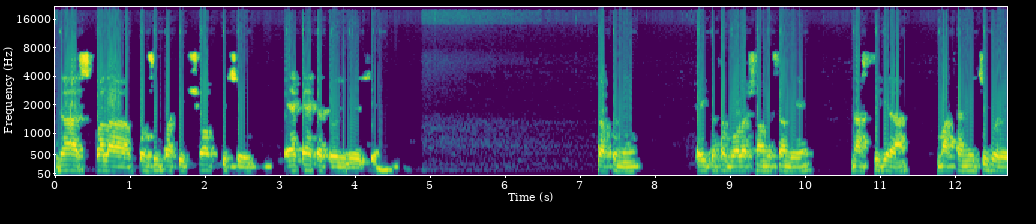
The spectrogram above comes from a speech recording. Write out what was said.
গাছপালা পশু পাখি সবকিছু একা একা তৈরি হয়েছে। তখনই এই কথা বলার সঙ্গে সঙ্গে নাস্তিকেরা মাথা নিচু করে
